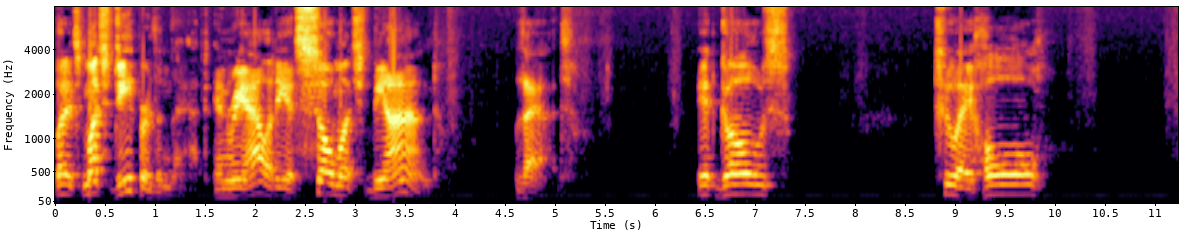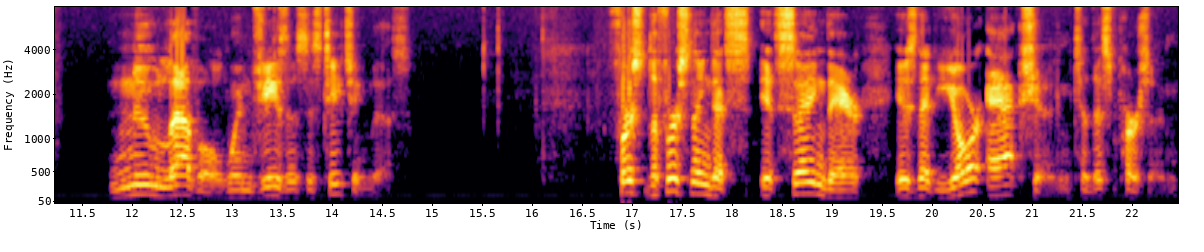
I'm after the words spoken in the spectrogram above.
But it's much deeper than that. In reality, it's so much beyond that. It goes to a whole new level when Jesus is teaching this. First, the first thing that's it's saying there is that your action to this person,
